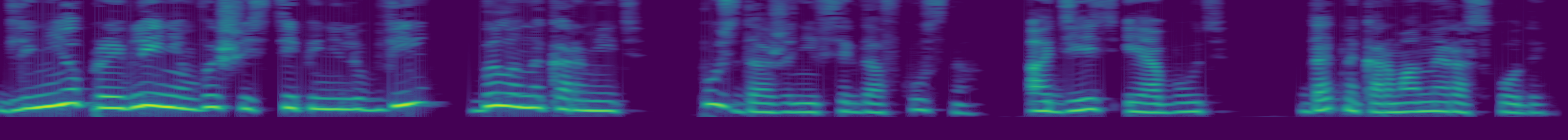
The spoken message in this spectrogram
Для нее проявлением высшей степени любви было накормить, пусть даже не всегда вкусно, одеть и обуть, дать на карманные расходы.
